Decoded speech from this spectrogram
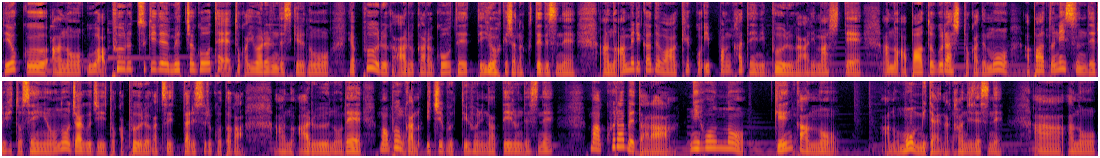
で、よく、あの、うわ、プール付きでめっちゃ豪邸とか言われるんですけれども、いや、プールがあるから豪邸っていうわけじゃなくてですね、あの、アメリカでは結構一般家庭にプールがありまして、あの、アパート暮らしとかでも、アパートに住んでる人専用のジャグジーとかプールがついたりすることが、あの、あるので、まあ、文化の一部っていう風になっているんですね。まあ、比べたら、日本の玄関のあの、門みたいな感じですね。ああの、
